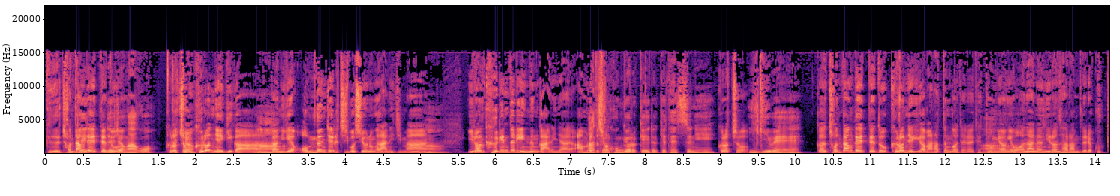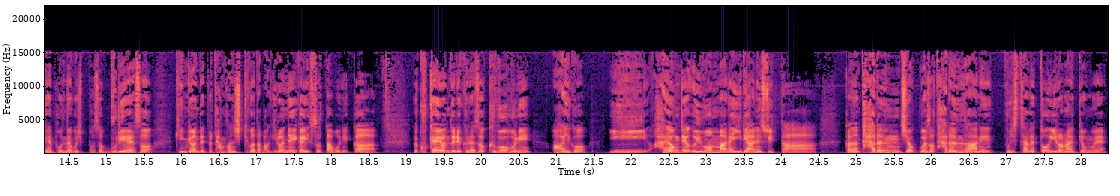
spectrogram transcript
그 전당대회 내- 때도 내정하고 그렇죠. 그렇죠. 그런 얘기가 아. 그러니까 이게 없는 죄를 집어씌우는 건 아니지만 어. 이런 그림들이 있는 거 아니냐. 아무래도 마침 저- 공교롭게 이렇게 됐으니 그렇죠. 이 기회에 그 전당대회 때도 그런 얘기가 많았던 거잖아요. 대통령이 아. 원하는 이런 사람들을 국회에 보내고 싶어서 무리해서 김기현 대표 당선시키거나 막 이런 얘기가 있었다 보니까 그 국회의원들이 그래서 그 부분이 아 이거 이 하영재 의원만의 일이 아닐 수 있다. 그러니까 다른 지역구에서 다른 사안이 비슷하게 또 일어날 경우에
